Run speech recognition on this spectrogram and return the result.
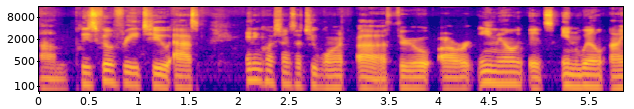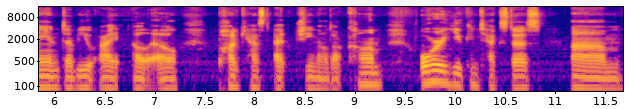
Um, please feel free to ask any questions that you want uh, through our email. It's inwill i-n-w-i-l-l podcast at gmail.com or you can text us um,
